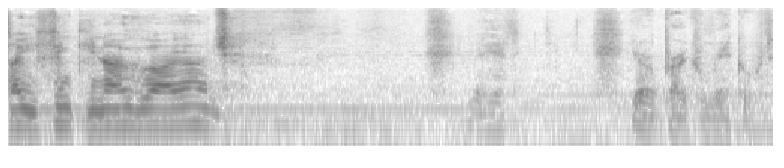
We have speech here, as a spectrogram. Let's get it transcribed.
So you think you know who I am? Man, you're a broken record.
